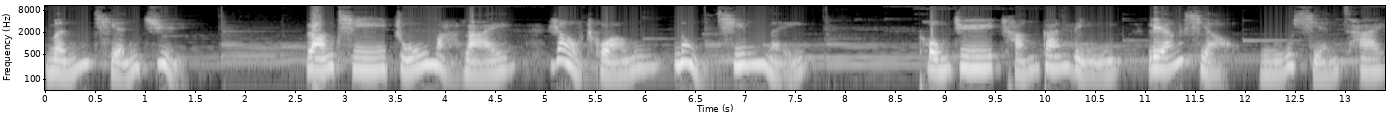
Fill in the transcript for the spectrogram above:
门前剧。郎骑竹马来。绕床弄青梅，同居长干里，两小无嫌猜。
